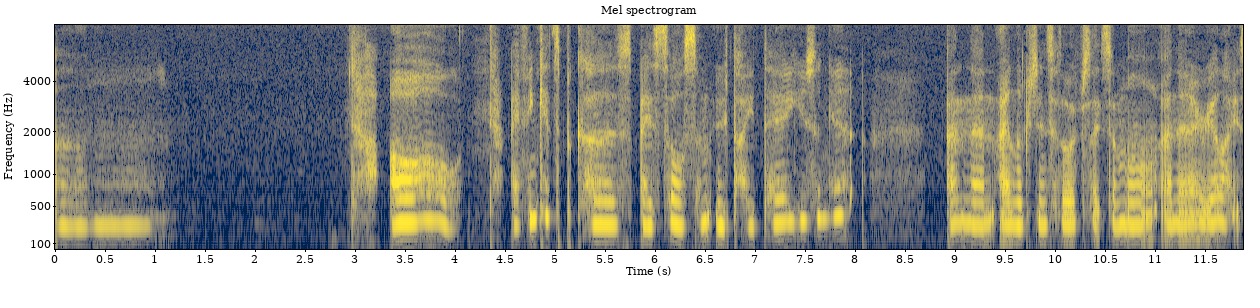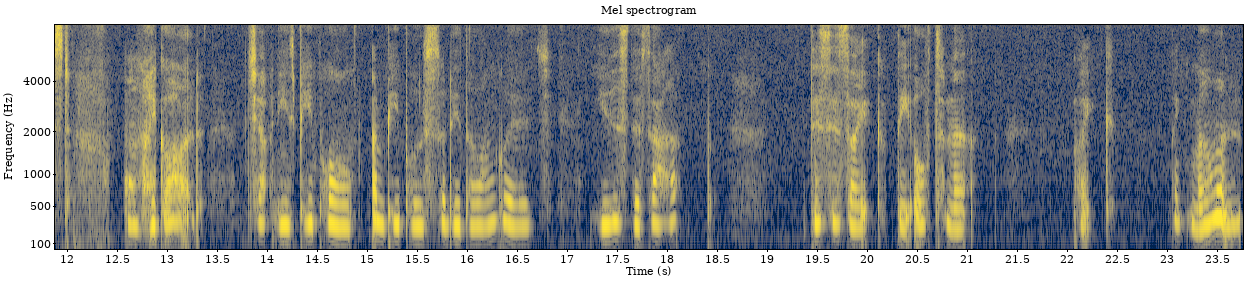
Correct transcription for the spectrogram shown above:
Um. Oh, I think it's because I saw some utaite using it, and then I looked into the website some more, and then I realized, oh my god, Japanese people and people who study the language use this app. This is like the ultimate, like, like moment.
